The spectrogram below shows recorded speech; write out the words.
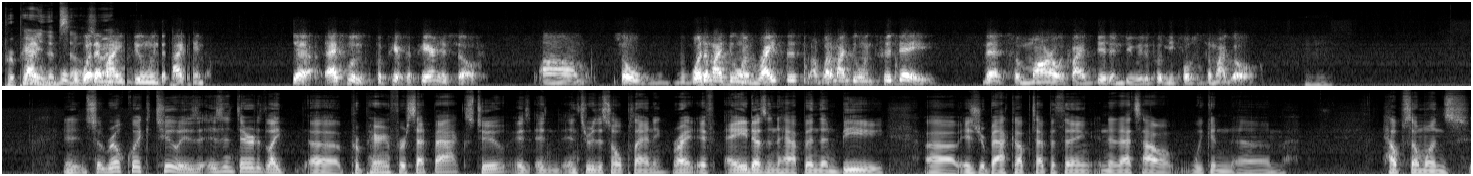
preparing Like, themselves. What am right? I doing that I can? Yeah, absolutely. Prepare, preparing yourself. Um, so what am I doing right this? What am I doing today that tomorrow, if I didn't do it, it put me closer to my goal? And so real quick too, is isn't there like uh, preparing for setbacks too? Is in, in through this whole planning, right? If A doesn't happen, then B uh, is your backup type of thing, and then that's how we can um, help someone's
